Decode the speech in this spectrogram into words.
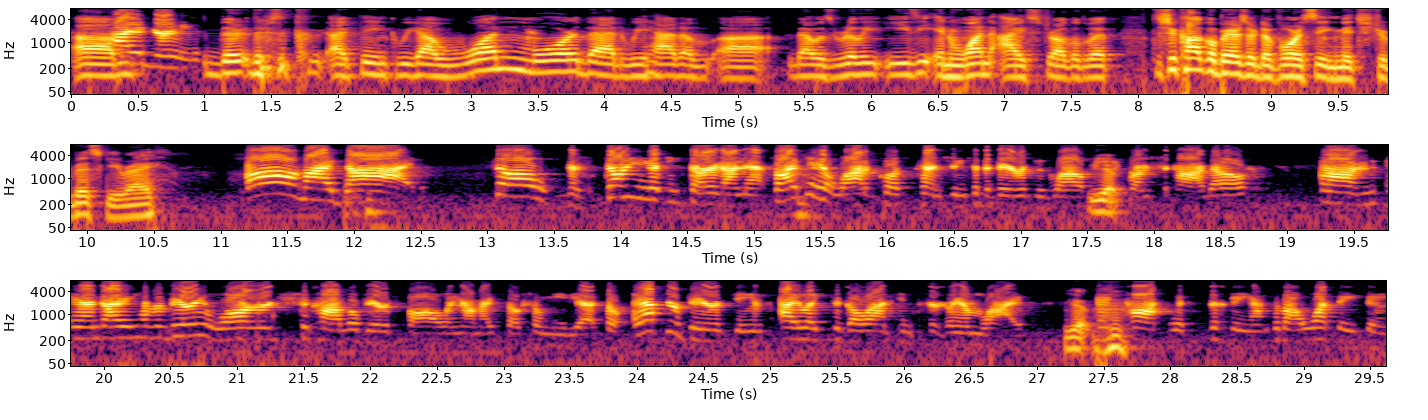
Um, I agree. there, there's a, I think we got one more that we had a uh, that was really easy, and one I struggled with. The Chicago Bears are divorcing Mitch Trubisky, right? Oh my God! So don't even get me started on that. So I pay a lot of close attention to the Bears as well, being Yep. from Chicago. Um, and I have a very large Chicago Bears following on my social media. So after Bears games, I like to go on Instagram Live Yep. and talk with the fans about what they think.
